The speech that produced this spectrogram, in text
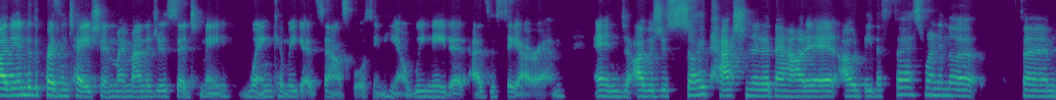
by the end of the presentation, my manager said to me, When can we get Salesforce in here? We need it as a CRM. And I was just so passionate about it. I would be the first one in the firm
